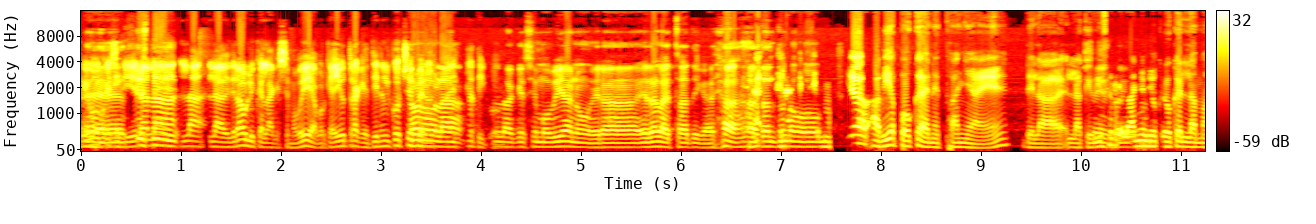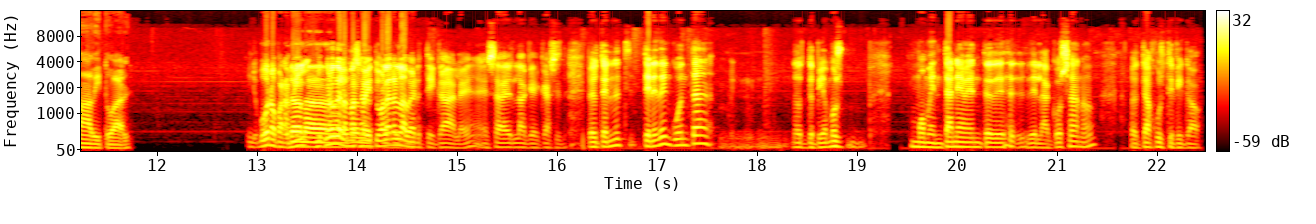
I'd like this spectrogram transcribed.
Digo, que Eh, si sí, era sí. la, la- la hidráulica la que se movía, porque hay otra que tiene el coche, No, pero no, la, estático. la que se movía no, era, era la estática. Ya, tanto no. movía había poca en España, ¿eh? De la, la que Sí, dice sí. Relaño, yo creo que es la más habitual. Bueno, para Era mí, la- yo creo que la más habitual era la vertical, ¿eh? Esa es la que casi. Pero tened, tened en cuenta, nos desviamos momentáneamente de, la cosa, ¿no? Lo te ha justificado.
